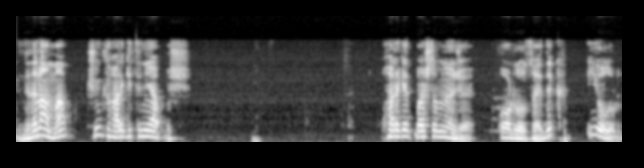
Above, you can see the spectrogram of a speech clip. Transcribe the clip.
Neden almam? Çünkü hareketini yapmış. O hareket başlamadan önce orada olsaydık iyi olurdu.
